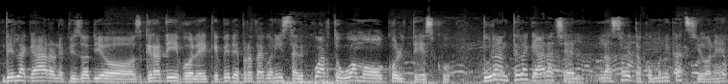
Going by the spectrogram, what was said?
della gara? Un episodio sgradevole che vede protagonista il quarto uomo Coltescu. Durante la gara c'è la solita comunicazione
